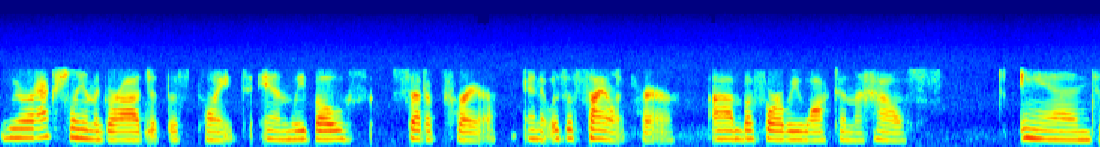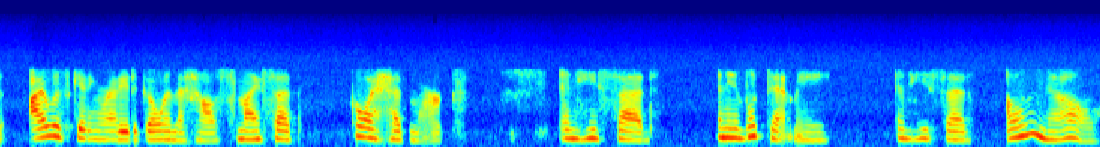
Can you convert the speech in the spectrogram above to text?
we were actually in the garage at this point, and we both said a prayer, and it was a silent prayer um, before we walked in the house. And I was getting ready to go in the house, and I said, Go ahead, Mark. And he said, and he looked at me, and he said, Oh no,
